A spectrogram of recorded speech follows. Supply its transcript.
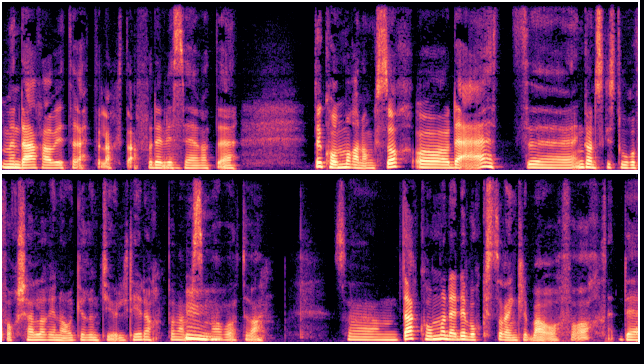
Men der har vi tilrettelagt, da, fordi vi ser at det, det kommer annonser, og det er et, eh, en ganske store forskjeller i Norge rundt juletider på hvem som har råd til hva. Så um, der kommer det. Det vokser egentlig bare år for år. Det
